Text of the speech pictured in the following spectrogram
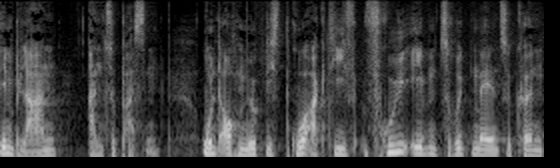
den Plan anzupassen und auch möglichst proaktiv früh eben zurückmelden zu können,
